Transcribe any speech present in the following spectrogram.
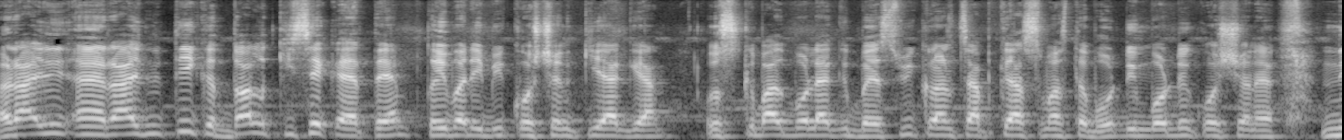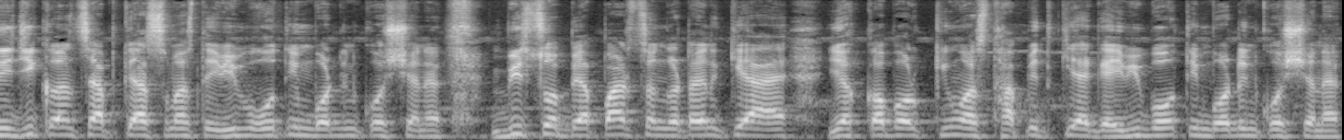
राजनी- राजनीतिक दल किसे कहते हैं? कई बार ये भी क्वेश्चन किया गया। उसके बाद बोला कि वैश्वीकरण से आप क्या समझते हैं? बहुत इंपॉर्टेंट क्वेश्चन है। निजीकरण से आप क्या समझते हैं? भी बहुत इंपॉर्टेंट क्वेश्चन है। विश्व व्यापार संगठन क्या है? यह कब और क्यों स्थापित किया गया? ये भी बहुत इंपॉर्टेंट क्वेश्चन है।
